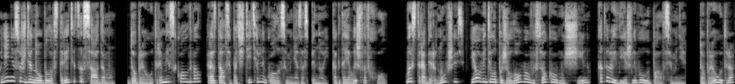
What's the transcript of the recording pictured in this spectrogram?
мне не суждено было встретиться с Адамом. «Доброе утро, мисс Колдвелл!» – раздался почтительный голос у меня за спиной, когда я вышла в холл. Быстро обернувшись, я увидела пожилого высокого мужчину, который вежливо улыбался мне. «Доброе утро!»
